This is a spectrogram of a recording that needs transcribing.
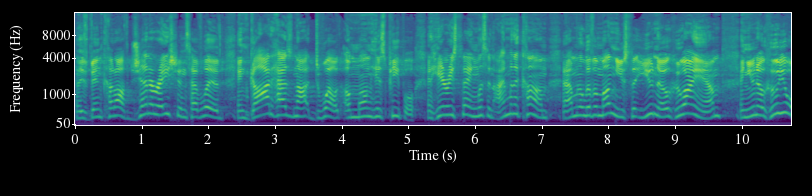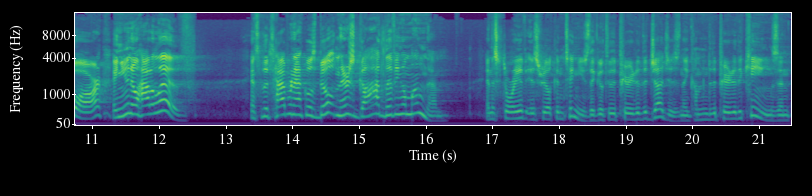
and they've been cut off, generations have lived and God has not dwelt among his people. And here he's saying, Listen, I'm going to come and I'm going to live among you so that you know who I am and you know who you are and you know how to live. And so the tabernacle is built and there's God living among them. And the story of Israel continues. They go through the period of the judges and they come into the period of the kings. And,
